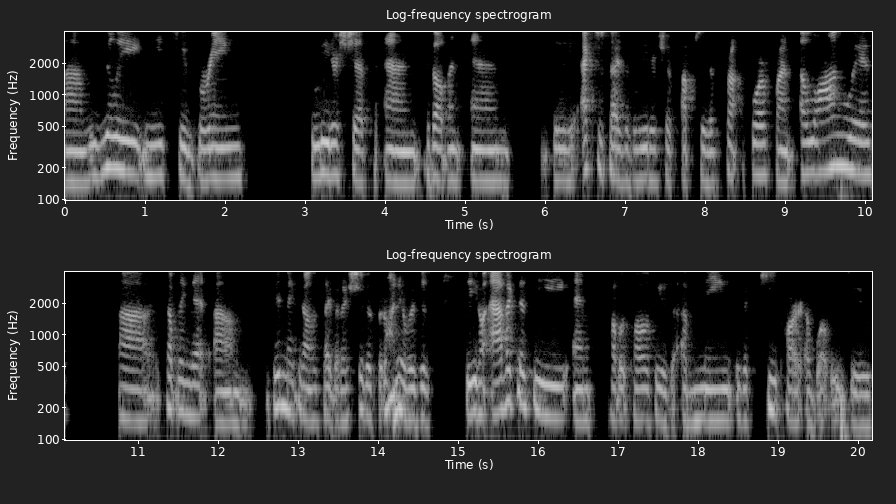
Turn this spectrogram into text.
um, we really need to bring leadership and development and the exercise of leadership up to the front forefront, along with uh, something that um, didn't make it on the site, but I should have put on it was just you know advocacy and public policy is a main is a key part of what we do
